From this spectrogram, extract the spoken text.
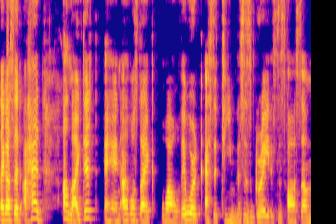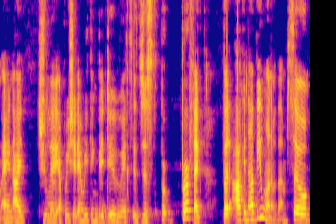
like I said, I had, I liked it and I was like, wow, they work as a team. This is great. This is awesome. And I truly appreciate everything they do. It's, it's just per- perfect. But I cannot be one of them. So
